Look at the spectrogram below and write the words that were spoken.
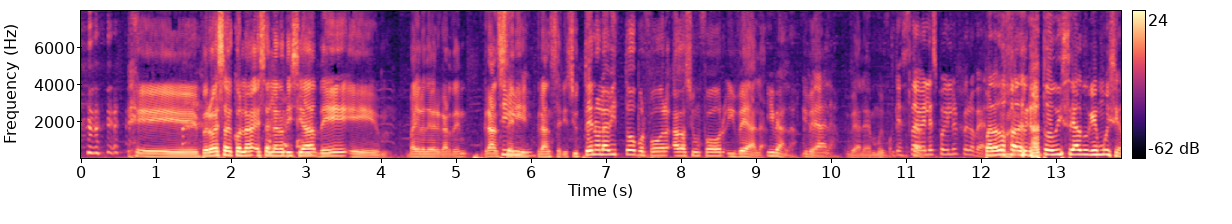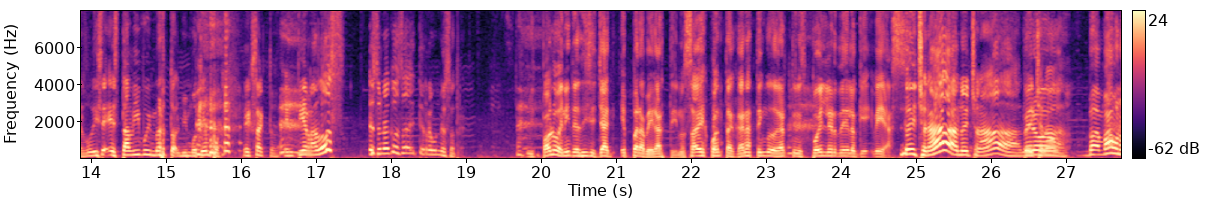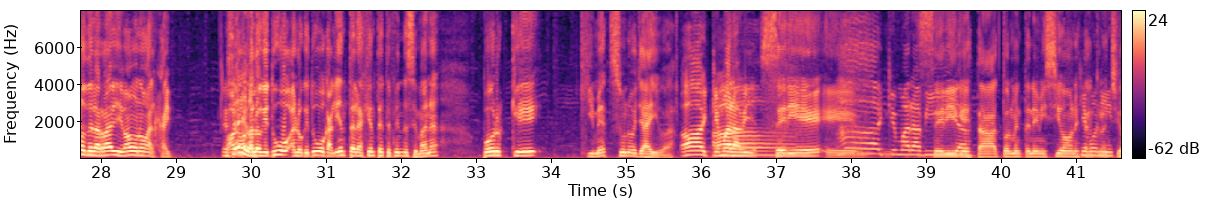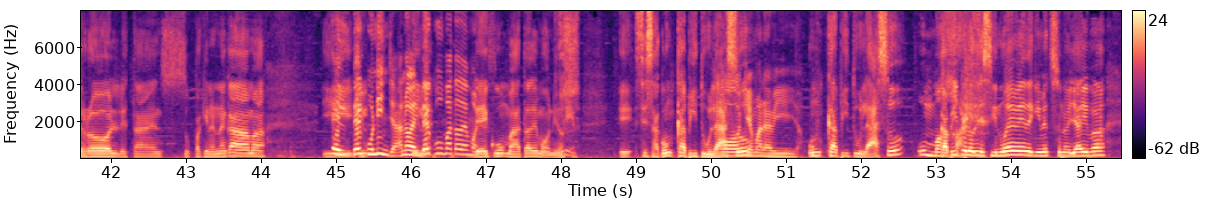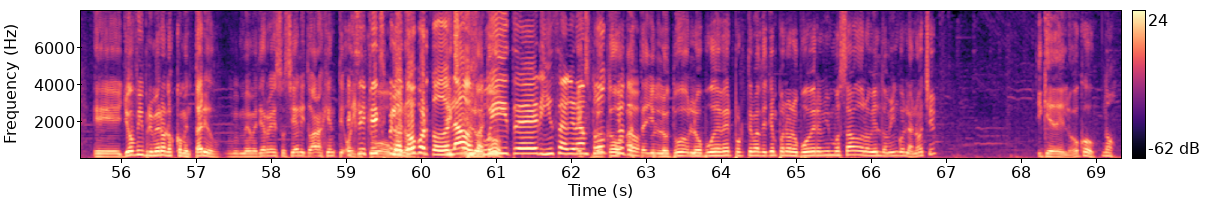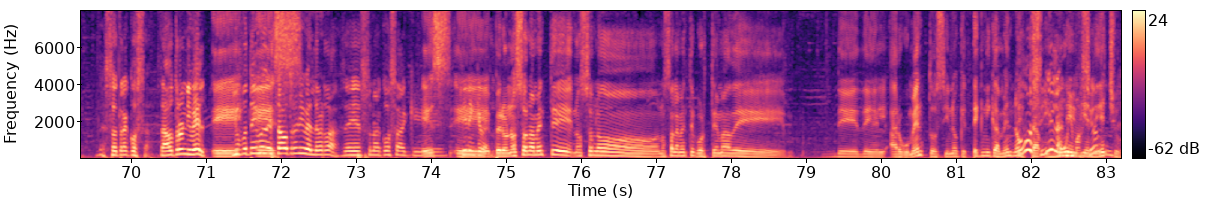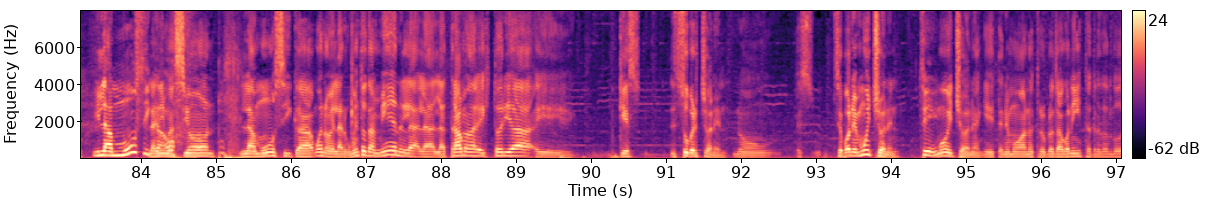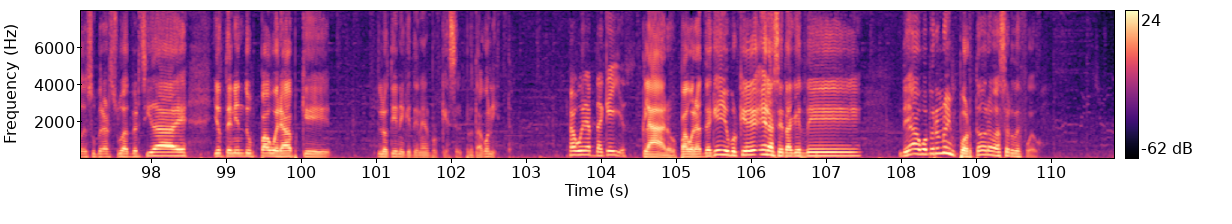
Eh, pero esa es, con la, esa es la noticia de eh, Violet Evergarden. Gran Sí. serie, gran serie. Si usted no la ha visto, por favor, hágase un favor y véala. Y véala. Y véala. Véala. Véala, es muy buena. Ya se sabe el spoiler, pero vean. Paradoja del gato dice algo que es muy cierto. Dice, está vivo y muerto al mismo tiempo. Exacto. En Tierra 2 es una cosa y Tierra 1 es otra. Y Pablo Benítez dice, Jack, es para pegarte. No sabes cuántas ganas tengo de darte un spoiler de lo que veas. No he dicho nada, no he hecho nada, no Pero he hecho nada. va- vámonos de la rabia y vámonos al hype. ¿En Vámonos serio? A lo que tuvo, a lo que tuvo caliente la gente este fin de semana. Porque Kimetsu no Yaiba, Ay, qué Ah. maravilla. serie. eh, Ay, qué maravilla. Serie que está actualmente en emisión, Qué está en. Crunchyroll, está en sus páginas Nakama. Y, El Deku y- Ninja, no, el Deku mata demonios. Deku mata demonios. Sí. Eh, se sacó un capitulazo. Oh, qué maravilla. un capitulazo. Un manjar. Capítulo 19 de Kimetsu no Yaiba. Eh, yo vi primero los comentarios, me metí a redes sociales y toda la gente. Oye, estuvo explotó bueno". por todos lados, Explotó. Twitter, Instagram, todo explotó. Hasta yo lo, pude ver por temas de tiempo, no lo pude ver el mismo sábado, lo vi el domingo en la noche. Y quedé loco. No, es otra cosa. Está a otro nivel. Eh, es- está a otro nivel, de verdad. Es una cosa que Es, tienen que eh, ver. pero no solamente, no solo, no solamente por tema de, de- del argumento, sino que técnicamente No, está sí, la muy animación. bien hecho. Y la música. La oh, animación, la música, bueno, el argumento también, la, la- la trama de la historia, eh, que es súper chonen. No, es, se pone muy chonen. sí. Muy chonen. Aquí tenemos a nuestro protagonista tratando de superar sus adversidades y obteniendo un power up que lo tiene que tener porque es el protagonista. Power up de aquellos. Claro, power up de aquello porque él hace ataques de, de agua, pero no importa, ahora va a ser de fuego.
